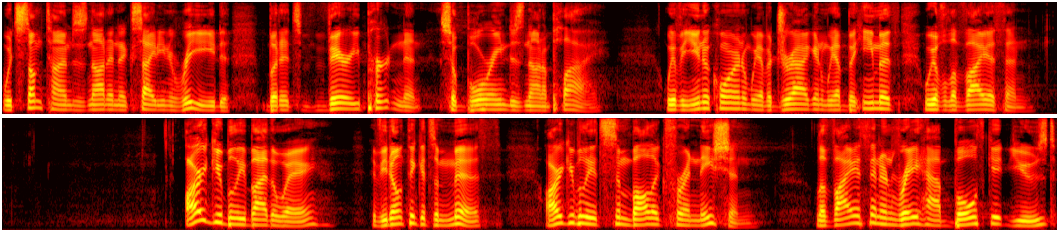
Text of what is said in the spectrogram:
which sometimes is not an exciting read, but it's very pertinent, so boring does not apply. We have a unicorn, we have a dragon, we have behemoth, we have leviathan. Arguably, by the way, if you don't think it's a myth, arguably it's symbolic for a nation. Leviathan and Rahab both get used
